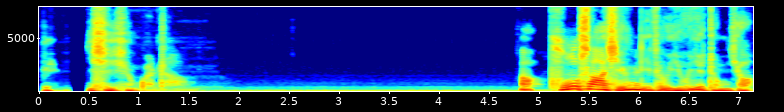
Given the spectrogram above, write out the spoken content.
对，你细心观察。啊，菩萨行里头有一种叫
